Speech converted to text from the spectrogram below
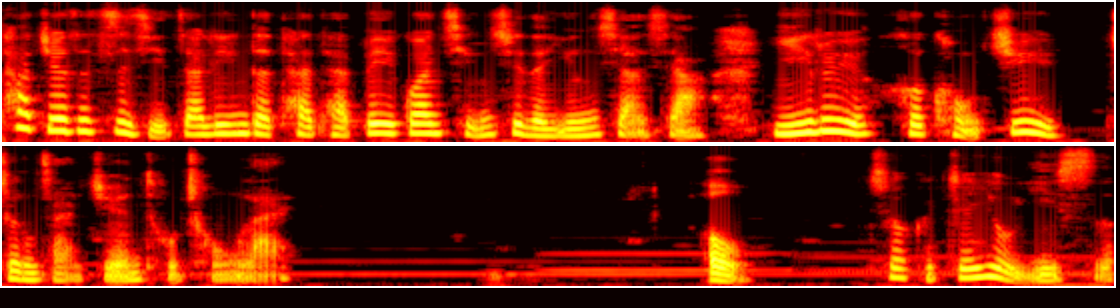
她觉得自己在琳德太太悲观情绪的影响下，疑虑和恐惧正在卷土重来。哦，这可真有意思。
